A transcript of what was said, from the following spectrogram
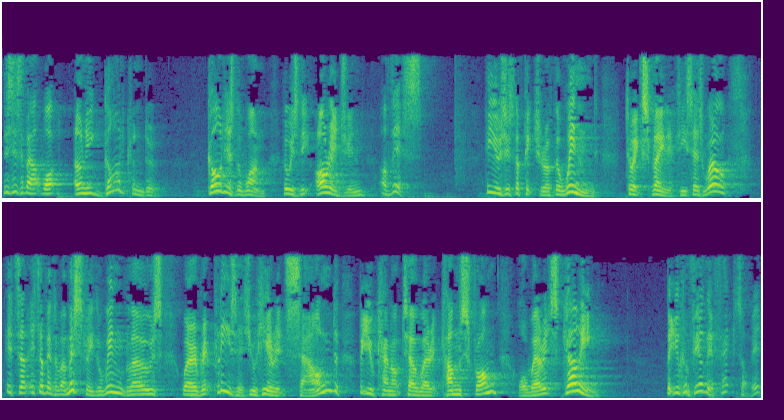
This is about what only God can do. God is the one who is the origin of this. He uses the picture of the wind to explain it. He says, well, it's a, it's a bit of a mystery. The wind blows wherever it pleases. You hear its sound, but you cannot tell where it comes from or where it's going. But you can feel the effects of it.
